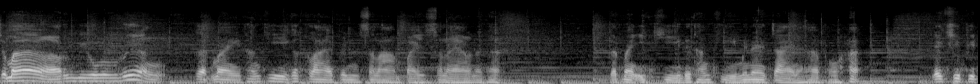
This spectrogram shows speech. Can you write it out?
จะมารีวิวเรื่องเกิดใหม่ทั้งทีก็กลายเป็นสลามไปซะแล้วนะครับเกิดใหม่อีกทีหรือทั้งทีไม่แน่ใจนะครับเพราะว่าเรียกชื่อผิด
